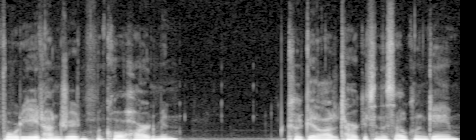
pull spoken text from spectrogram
4,800, Mecole Hardman could get a lot of targets in this Oakland game.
